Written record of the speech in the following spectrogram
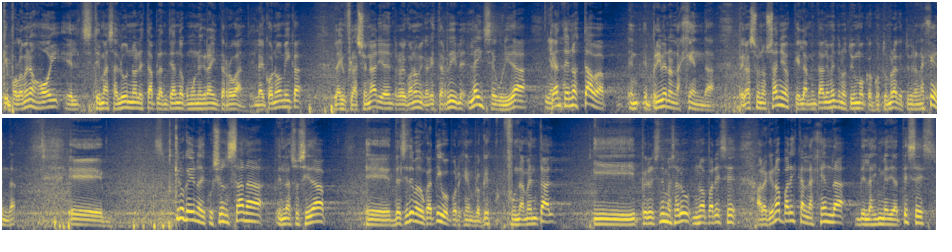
que por lo menos hoy el sistema de salud no le está planteando como un gran interrogante. La económica, la inflacionaria dentro de la económica, que es terrible, la inseguridad, que antes no estaba primero en la agenda, pero hace unos años que lamentablemente nos tuvimos que acostumbrar a que estuviera en la agenda. Eh, creo que hay una discusión sana en la sociedad eh, del sistema educativo, por ejemplo, que es fundamental, y, pero el sistema de salud no aparece, ahora que no aparezca en la agenda de las inmediateces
